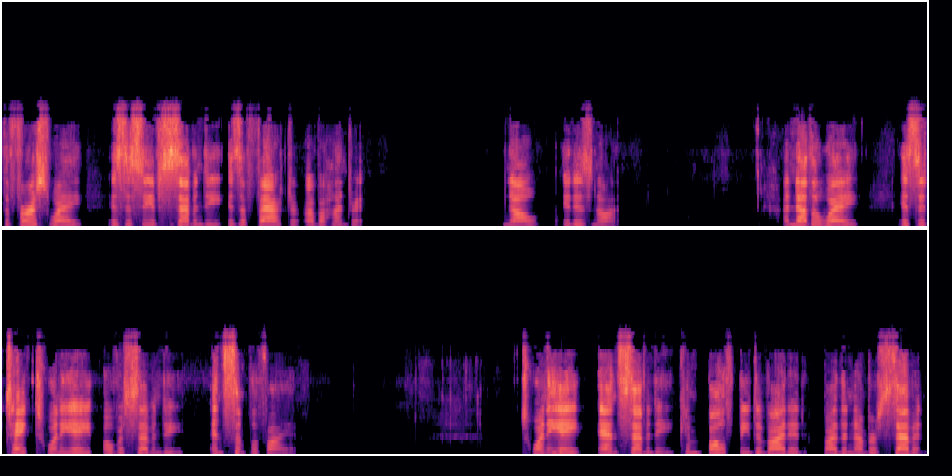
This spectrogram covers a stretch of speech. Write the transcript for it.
The first way is to see if 70 is a factor of 100. No, it is not. Another way is to take 28 over 70 and simplify it. 28 and 70 can both be divided by the number 7.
